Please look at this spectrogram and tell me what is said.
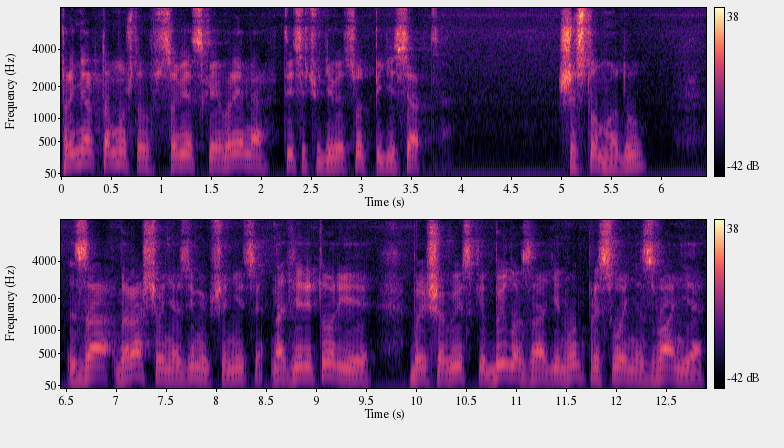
Пример тому, что в советское время, в 1956 году, за выращивание зимой пшеницы на территории Большевыски было за один год присвоение звания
